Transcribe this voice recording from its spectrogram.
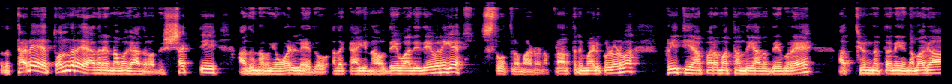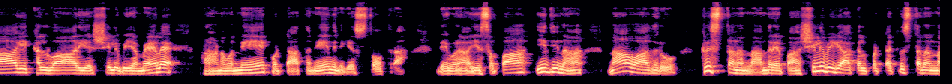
ಅದು ತಡೆ, ತೊಂದರೆ, ಆದರೆ ನಮಗಾದರೂ ಅದು ಶಕ್ತಿ, ಅದು ನಮಗೆ ಒಳ್ಳೆಯದು. ಅದಕ್ಕಾಗಿ ನಾವು ದೇವಾದಿ ದೇವನಿಗೆ ಸ್ತೋತ್ರ ಮಾಡೋಣ. ಪ್ರಾರ್ಥನೆ ಮಾಡಿಕೊಳ್ಳೋಣ ಪ್ರೀತಿಯ ಪರಮ ತಂದೆಯಾದ ದೇವರೇ, ಅತ್ಯುನ್ನತನೇ, ನಮಗಾಗಿ ಕಲ್ವಾರಿಯ ಶಿಲುಬೆಯ ಮೇಲೆ ಪ್ರಾಣವನ್ನೇ ಕೊಟ್ಟ ಆತನೇ ನಿನಗೆ ಸ್ತೋತ್ರ. ದೇವರ ಯೇಸಪ್ಪ ಈ ದಿನ ನಾವಾದರೂ ಕ್ರಿಸ್ತನನ್ನ ಅಂದ್ರೆ ಅಪ್ಪ ಶಿಲುಬೆಗೆ ಹಾಕಲ್ಪಟ್ಟ ಕ್ರಿಸ್ತನನ್ನ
